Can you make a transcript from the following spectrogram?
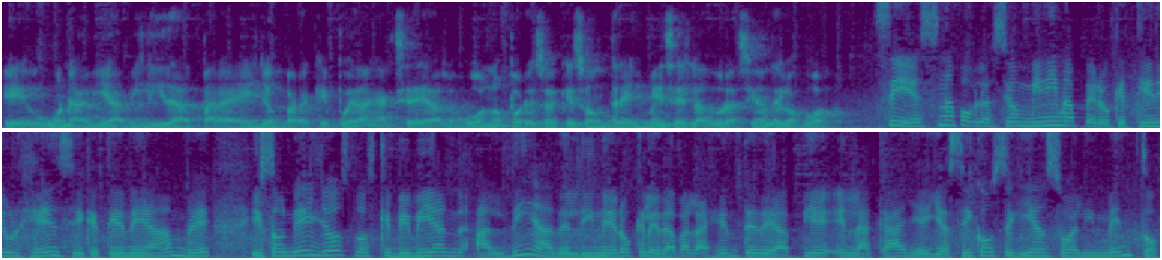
eh, una viabilidad para ellos para que puedan acceder a los bonos. Por eso es que son tres meses la duración de los bonos. Sí, es una población mínima, pero que tiene urgencia y que tiene hambre, y son ellos los que vivían al día del dinero que le daba la gente de a pie en la calle, y así conseguían su alimento.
